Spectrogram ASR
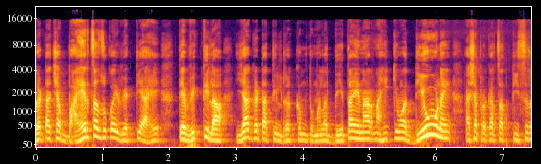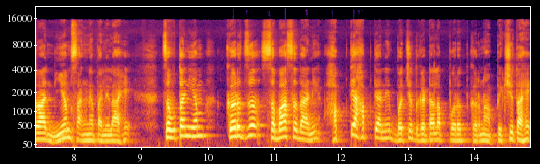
गटाच्या बाहेरचा जो काही व्यक्ती आहे त्या व्यक्तीला या गटातील रक्कम तुम्हाला देता येणार नाही किंवा देऊ नये अशा प्रकारचा तिसरा नियम सांगण्यात आलेला आहे. चौथा नियम कर्ज सभासदाने हप्त्या हप्त्याने बचत गटाला परत करणं अपेक्षित आहे.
